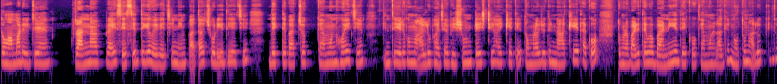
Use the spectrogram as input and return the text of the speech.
তো আমার এই যে রান্না প্রায় শেষের দিকে হয়ে গেছে। নিম পাতাও ছড়িয়ে দিয়েছি। দেখতে পাচ্ছ কেমন হয়েছে। কিন্তু এরকম আলু ভাজা ভীষণ টেস্টি হয় খেতে। তোমরাও যদি না খেয়ে থাকো, তোমরা বাড়িতে একবার বানিয়ে দেখো কেমন লাগে। নতুন আলু কিন্তু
